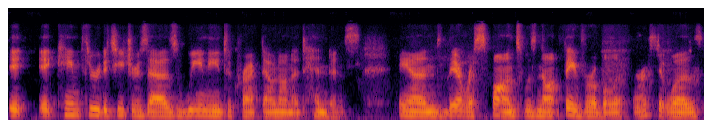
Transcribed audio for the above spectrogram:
it, it came through to teachers as we need to crack down on attendance and their response was not favorable at first. It was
